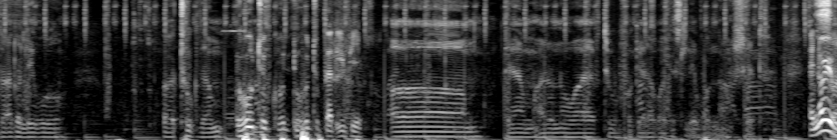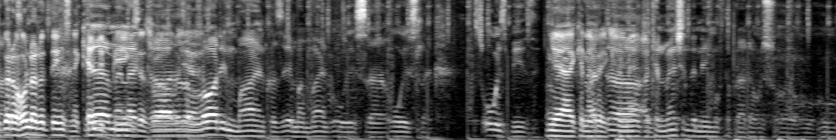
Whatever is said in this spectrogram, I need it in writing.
the other label uh, took them. Who Um, took who, who took that EP? Um, damn, I don't know why I have to forget about this label now. Shit. I know you've got a whole lot of things in the candy yeah, man, like, as uh, well. there's yeah. a lot in mind because my mind always, uh, always like, it's always busy. Yeah, I can, But, I can uh. I can mention the name of the brother who's, uh, who, who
